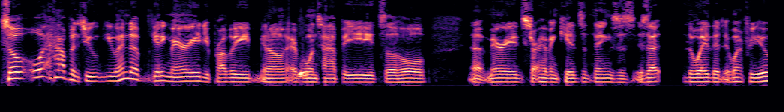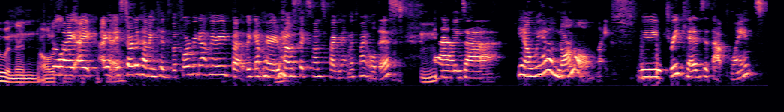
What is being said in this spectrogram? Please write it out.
So what happens? You you end up getting married. You probably you know everyone's happy. It's a whole uh, married, start having kids and things. Is is that the way that it went for you? And then all. So I, I, I started having kids before we got married, but we got married when I was six months pregnant with my oldest, mm-hmm. and uh, you know we had a normal life. We had three kids at that point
